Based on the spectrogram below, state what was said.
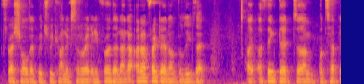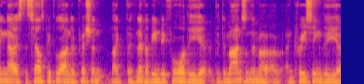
threshold at which we can't accelerate any further. And I don't, I don't frankly, I don't believe that. I, I think that um, what's happening now is the salespeople are under pressure like they've never been before. The uh, the demands on them are, are increasing. The uh,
